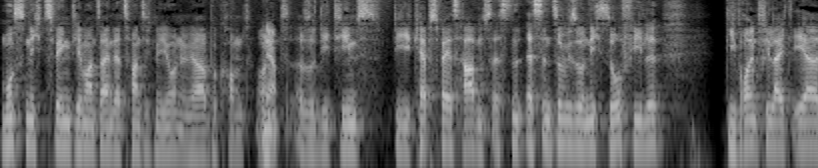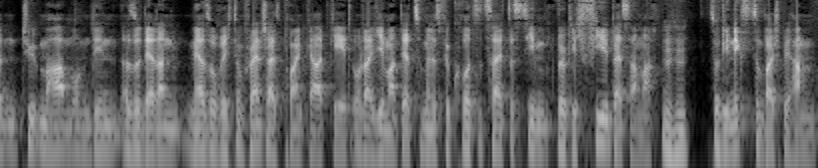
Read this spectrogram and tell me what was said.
muss nicht zwingend jemand sein, der 20 Millionen im Jahr bekommt. Und ja. also die Teams, die Cap Space haben, es, es sind sowieso nicht so viele. Die wollen vielleicht eher einen Typen haben, um den, also der dann mehr so Richtung Franchise Point Guard geht oder jemand, der zumindest für kurze Zeit das Team wirklich viel besser macht. Mhm. So die Knicks zum Beispiel haben,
